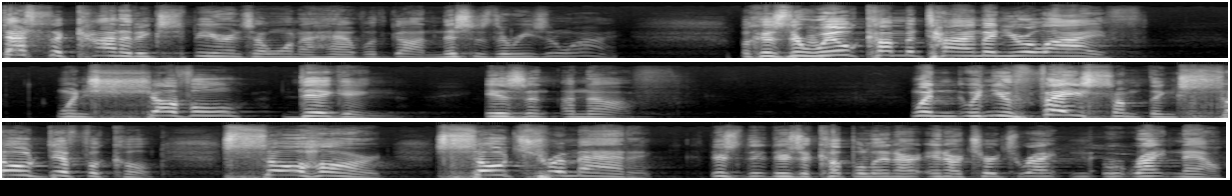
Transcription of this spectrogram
That's the kind of experience I want to have with God. And this is the reason why. Because there will come a time in your life when shovel digging isn't enough. When, when you face something so difficult, so hard, so traumatic. There's, there's a couple in our, in our church right, right now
